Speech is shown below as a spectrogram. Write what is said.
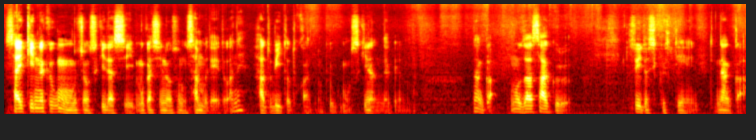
最近の曲ももちろん好きだし昔のその「サムデー」とかね「ハートビート」とかの曲も好きなんだけどもなんかもう「ザ・サークル」「スイート16」ってなんか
